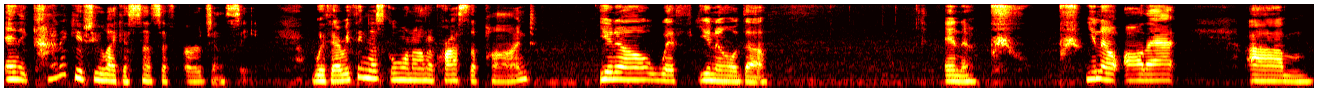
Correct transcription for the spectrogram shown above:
And it kind of gives you like a sense of urgency with everything that's going on across the pond, you know, with, you know, the, and you know, all that. Um,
